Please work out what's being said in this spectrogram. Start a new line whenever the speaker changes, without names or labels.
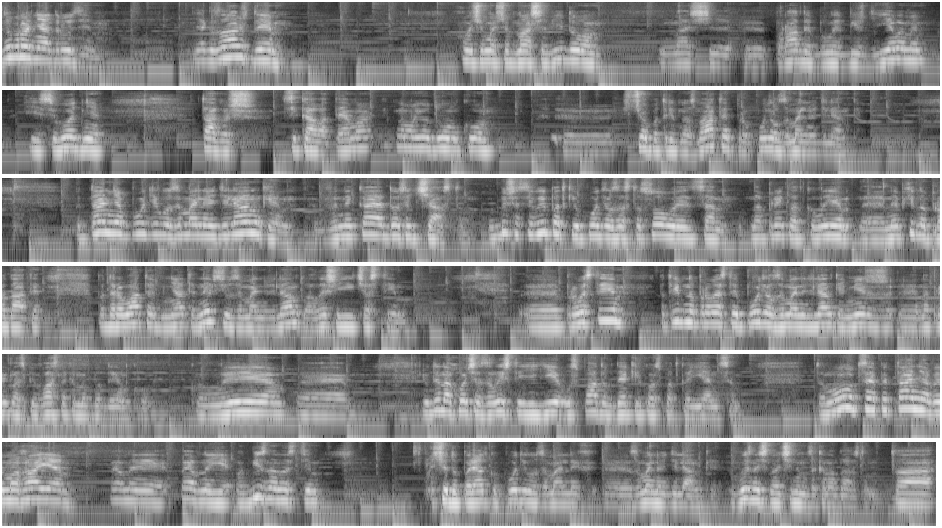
Доброго дня, друзі! Як завжди, хочемо, щоб наше відео, наші е, поради були більш дієвими. І сьогодні також цікава тема, на мою думку, е, що потрібно знати про поділ земельної ділянки. Питання поділу земельної ділянки виникає досить часто. У більшості випадків поділ застосовується, наприклад, коли е, необхідно продати, подарувати, обміняти не всю земельну ділянку, а лише її частину. Е, Провести, потрібно провести поділ земельної ділянки між, е, наприклад, співвласниками будинку, коли людина хоче залишити її у спадок декільком спадкоємцям. Тому це питання вимагає певної, певної обізнаності щодо порядку поділу земельних, е, земельної ділянки, визначеного чинним законодавством та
